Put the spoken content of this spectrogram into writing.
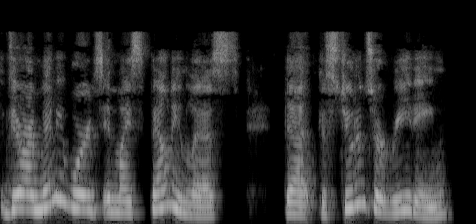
there are many words in my spelling list that the students are reading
